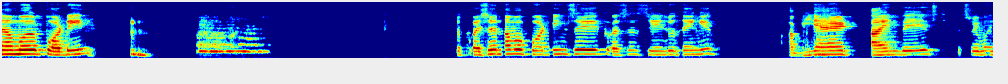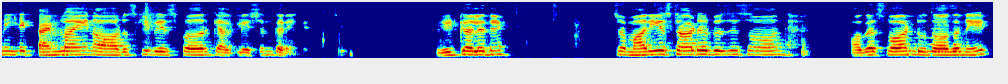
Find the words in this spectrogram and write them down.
नंबर फोर्टीन तो क्वेश्चन नंबर फोर्टीन से क्वेश्चन चेंज हो जाएँगे। अब ये है टाइम बेस्ड इसमें बनेगी एक टाइमलाइन और उसकी बेस पर कैलकुलेशन करेंगे। रीड कर लेते हैं। So Maria started her business on August 1, 2008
